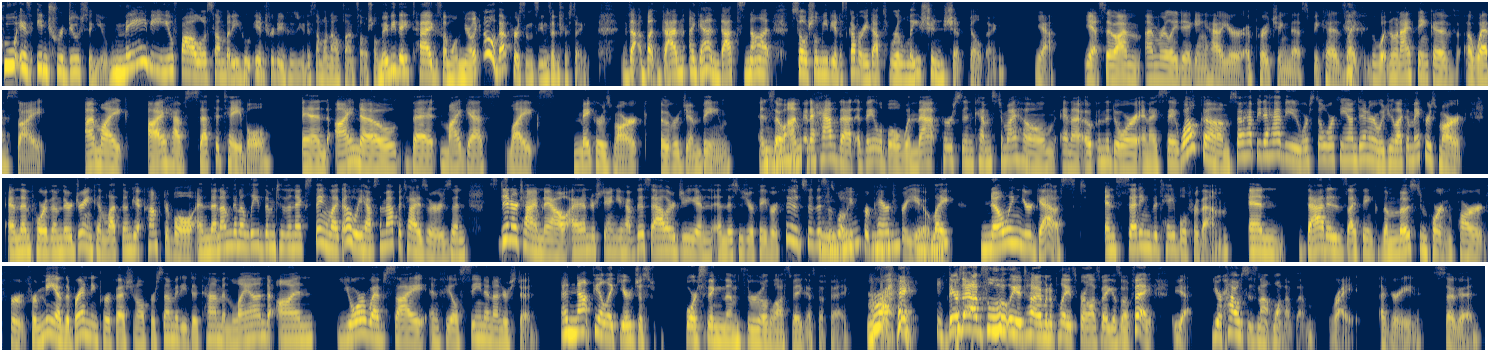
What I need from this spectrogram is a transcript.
who is introducing you? Maybe you follow somebody who introduces you to someone else on social. Maybe they tag someone and you're like, "Oh, that person seems interesting." That but then again, that's not social media discovery, that's relationship building. Yeah. Yeah, so I'm I'm really digging how you're approaching this because like when I think of a website, I'm like I have set the table and I know that my guest likes Maker's Mark over Jim Beam. And so Mhm. I'm going to have that available when that person comes to my home and I open the door and I say, "Welcome. So happy to have you. We're still working on dinner. Would you like a Maker's Mark?" And then pour them their drink and let them get comfortable. And then I'm going to lead them to the next thing like, "Oh, we have some appetizers and it's dinner time now. I understand you have this allergy and and this is your favorite food, so this is what we've Mhm, prepared mhm, for you." mhm. Like knowing your guest and setting the table for them. And that is I think the most important part for for me as a branding professional for somebody to come and land on your website and feel seen and understood. And not feel like you're just forcing them through a Las Vegas buffet. Right. There's absolutely a time and a place for a Las Vegas buffet. Yeah. Your house is not one of them. Right. Agreed. So good.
